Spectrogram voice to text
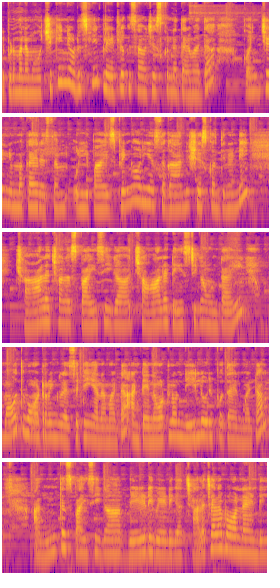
ఇప్పుడు మనము చికెన్ నూడిల్స్ని ప్లేట్లోకి సర్వ్ చేసుకున్న తర్వాత కొంచెం నిమ్మకాయ రసం ఉల్లిపాయ స్ప్రింగ్ ఆనియన్స్తో గార్నిష్ చేసుకొని తినండి. చాలా చాలా స్పైసీగా చాలా టేస్టీగా ఉంటాయి. మౌత్ వాటరింగ్ రెసిపీ అనమాట అంటే నోట్లో నీళ్ళు ఊరిపోతాయి అనమాట అంత స్పైసీగా వేడి వేడిగా చాలా చాలా బాగున్నాయండి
